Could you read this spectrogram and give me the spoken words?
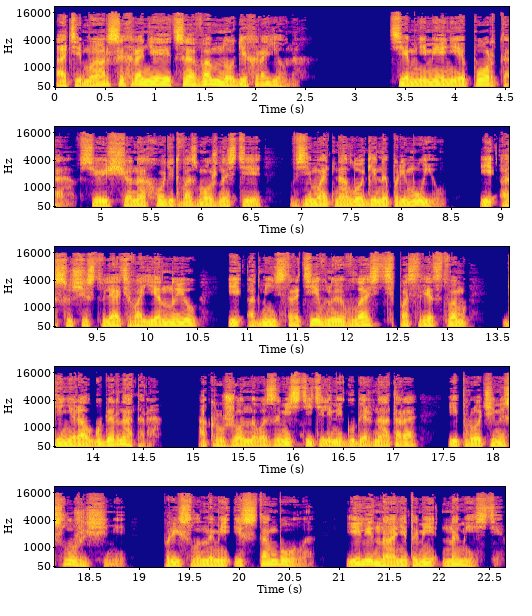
А Тимар сохраняется во многих районах. Тем не менее, Порта все еще находит возможности взимать налоги напрямую и осуществлять военную и административную власть посредством генерал-губернатора, окруженного заместителями губернатора и прочими служащими, присланными из Стамбула или нанятыми на месте.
